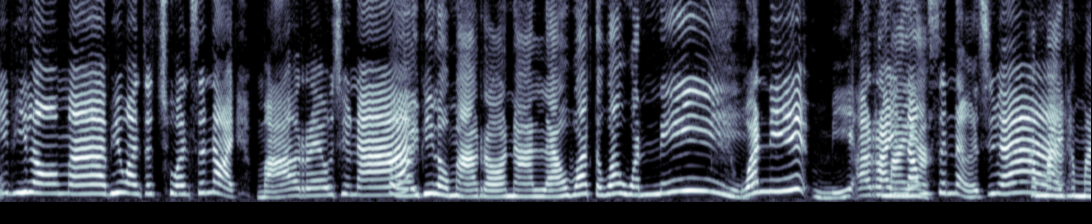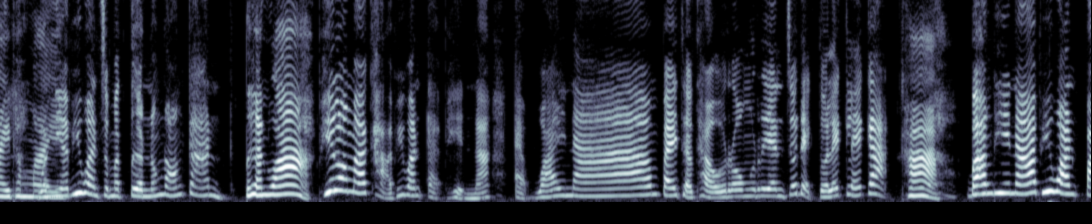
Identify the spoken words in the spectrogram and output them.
นี่พี่โลมาพี่วันจะชวนซะหน่อย มาเร็วเชียวนะเฮ้ยพี่เรามารอนานแล้วว่าแต่ว่าวันนี้ วันนี้มีอะไรทำไมอะนำเสนอใช่ไหมทำไมทำไมทำไมวันนี้พี่วันจะมาเตือนน้องๆกัน เตือนว่า พี่เรามาขาพี่วันแอบเห็นนะ แอบว่ายน้ำไปแถวแถวๆโรงเรียนเจ้าเด็กตัวเล็กๆอะ่ะค่ะ บางทีนะ พี่วันไป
